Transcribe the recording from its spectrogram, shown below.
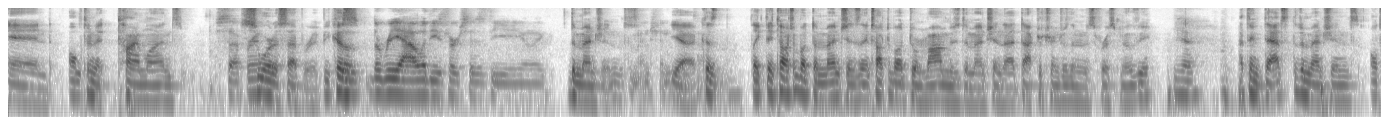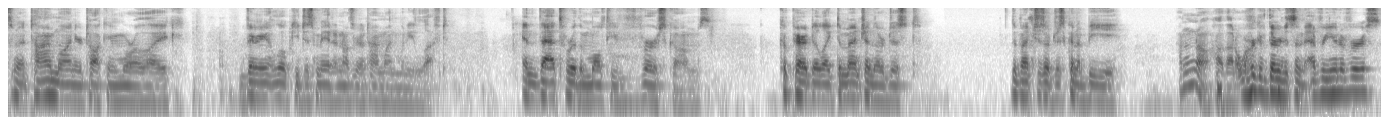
and alternate timelines Separate. sort of separate because so the realities versus the like dimensions. dimensions. Yeah, because like they talked about dimensions, and they talked about Dormammu's dimension that Doctor Strange was in his first movie. yeah. I think that's the dimensions. Alternate timeline, you're talking more like variant Loki just made an alternate timeline when he left, and that's where the multiverse comes. Compared to like dimensions they're just dimensions are just gonna be. I don't know how that'll work if they're just in every universe,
